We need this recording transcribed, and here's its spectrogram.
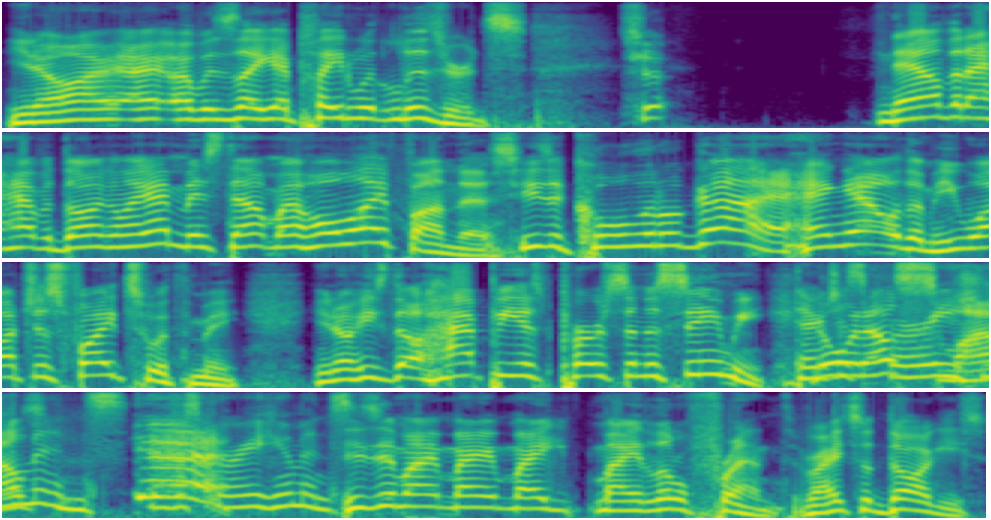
You know, I, I, I was like I played with lizards. Now that I have a dog, I'm like I missed out my whole life on this. He's a cool little guy. I hang out with him. He watches fights with me. You know, he's the happiest person to see me. They're no just one else furry smiles. humans. Yeah, They're just furry humans. He's my my my my little friend, right? So doggies,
